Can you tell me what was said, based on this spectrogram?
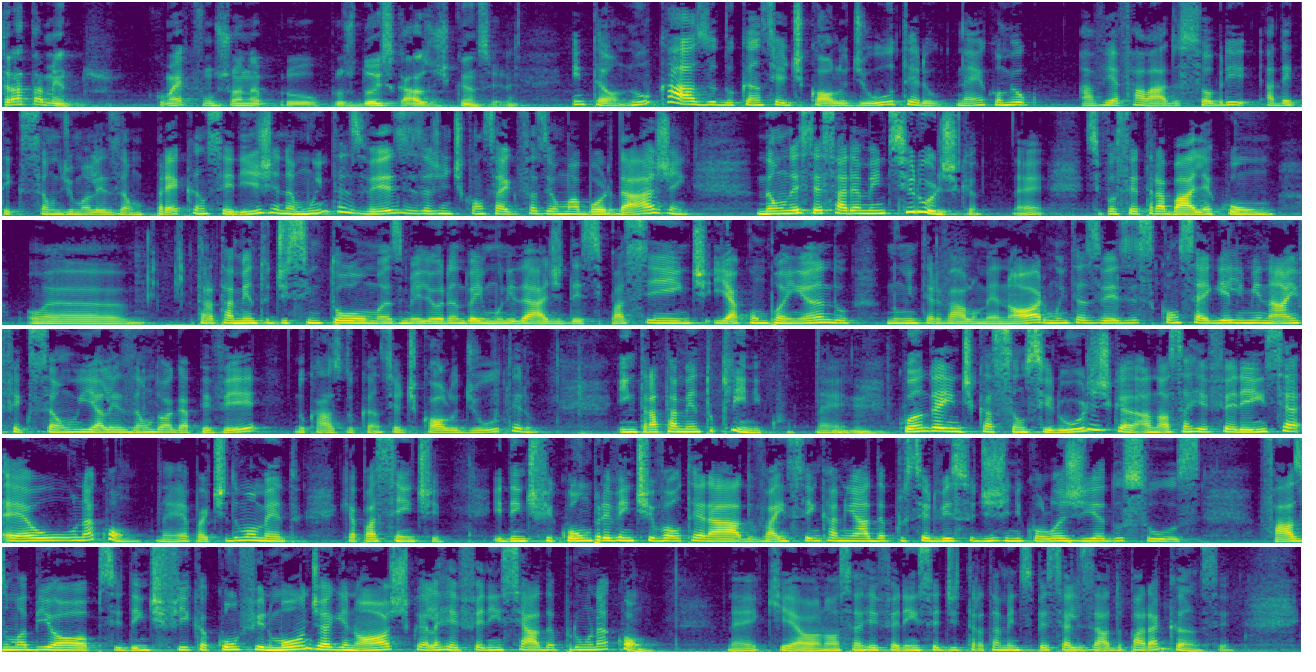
tratamento, como é que funciona para os dois casos de câncer, né? Então, no caso do câncer de colo de útero, né, como eu havia falado sobre a detecção de uma lesão pré-cancerígena, muitas vezes a gente consegue fazer uma abordagem não necessariamente cirúrgica. Né? Se você trabalha com uh, tratamento de sintomas, melhorando a imunidade desse paciente e acompanhando num intervalo menor, muitas vezes consegue eliminar a infecção e a lesão do HPV, no caso do câncer de colo de útero. Em tratamento clínico. Né? Uhum. Quando é indicação cirúrgica, a nossa referência é o NACOM. Né? A partir do momento que a paciente identificou um preventivo alterado, vai ser encaminhada para o serviço de ginecologia do SUS, faz uma biópsia, identifica, confirmou um diagnóstico, ela é referenciada para o UNACOM. Né, que é a nossa referência de tratamento especializado para câncer.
